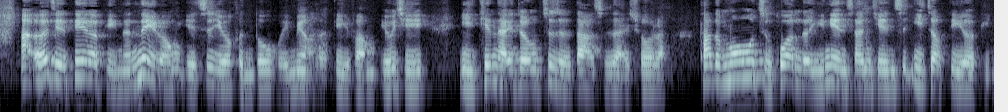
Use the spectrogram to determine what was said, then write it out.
那，而且第二品的内容也是有很多微妙的地方，尤其以天台宗智者大师来说了。他的摸子观的一念三千是依照第二品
